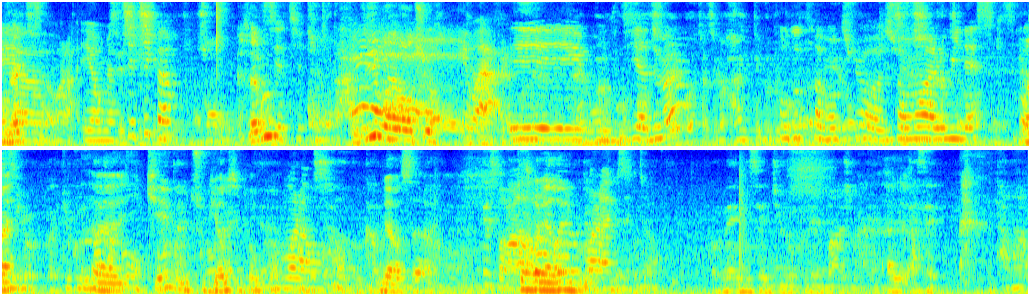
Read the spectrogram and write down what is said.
Et, euh, voilà. et on remercie Tipper. C'est à vous Merci à Tipper. Faut vivre l'aventure. Et voilà, et on vous dit à demain pour d'autres aventures euh, sûrement halloweenesques. si Ouais. possible. Euh, Ike ou Tsuka, on sait pas encore. Voilà, on, On verra ça. on fera- Quand je reviendrai, du coup. Voilà, exactement. このね2016年バージョンであれ出せたな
